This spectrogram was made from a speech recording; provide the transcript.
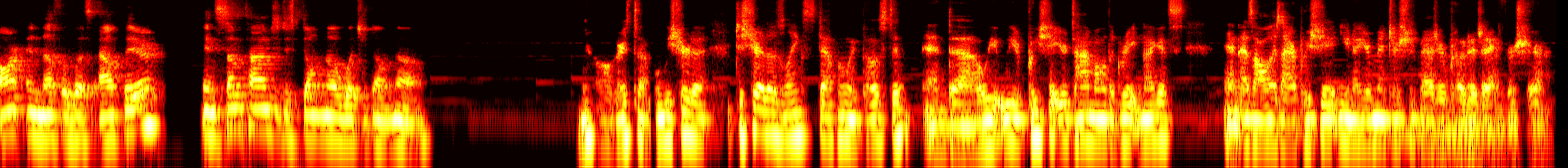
aren't enough of us out there. And sometimes you just don't know what you don't know. Oh, great stuff. We'll be sure to to share those links. Definitely post it, and uh, we we appreciate your time, all the great nuggets, and as always, I appreciate you know your mentorship as your protege for sure.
